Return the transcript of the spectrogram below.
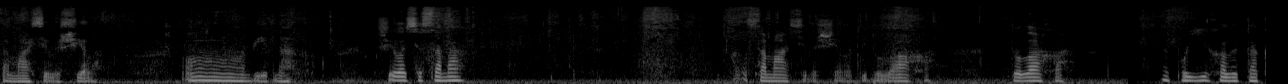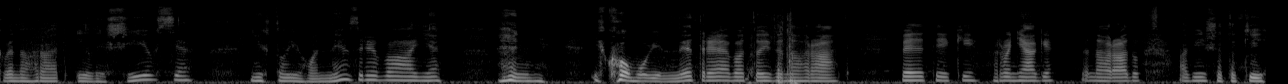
Сама сі лишила. О, бідна. Лишилася сама. Сама сі лишила, бідолаха. Поїхали так виноград і лишився. Ніхто його не зриває. Ні- Нікому він не треба, той виноград. Видите, які гроняги винограду, а він ще такий,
